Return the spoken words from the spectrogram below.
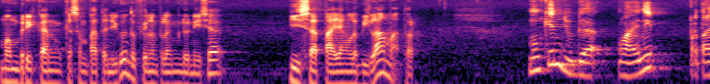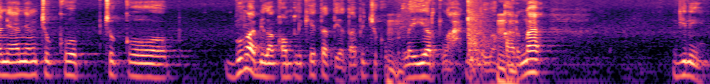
memberikan kesempatan juga untuk film-film Indonesia bisa tayang lebih lama, Tor? Mungkin juga, wah ini pertanyaan yang cukup cukup, gue nggak bilang complicated ya, tapi cukup Hmm. layered lah gitu loh. Karena gini,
